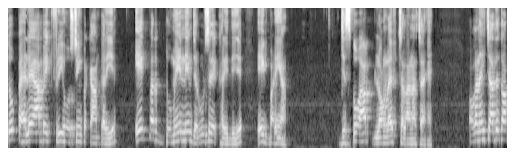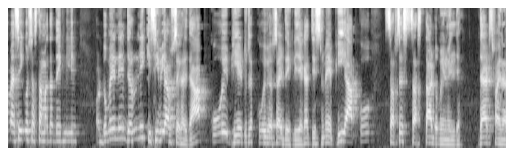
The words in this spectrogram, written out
तो पहले आप एक फ्री होस्टिंग पर काम करिए, एक पर डोमेन नेम ज़रूर से खरीद लीजिए, एक बढ़िया, जिसको आप लॉन्ग लाइफ चलाना चाहें। अगर नहीं चाहते तो आप ऐसे ही कोई सस्ता मदद देख लीजिए। और डोमेन नेम ज़रूरी नहीं, किसी भी आप उससे खरीदे। आप कोई भी ए टू जेड कोई वेबसाइट देख लीजिएगा, जिसमें भी आपको सबसे सस्ता डोमेन मिल जाए। दैट्स फाइनल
